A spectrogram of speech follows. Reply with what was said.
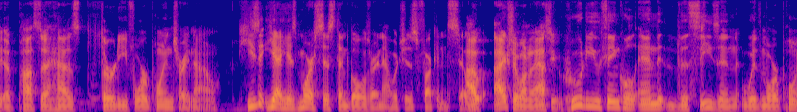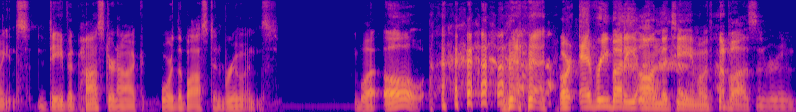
Uh, Pasta has 34 points right now. He's yeah, he has more assists than goals right now, which is fucking silly. I, I actually wanted to ask you, who do you think will end the season with more points, David Pastrnak or the Boston Bruins? what? Oh, or everybody on the team of the Boston Bruins?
